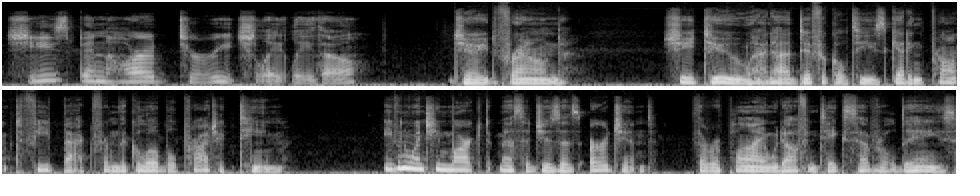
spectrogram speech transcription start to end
She's been hard to reach lately, though. Jade frowned. She too had had difficulties getting prompt feedback from the global project team. Even when she marked messages as urgent, the reply would often take several days.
